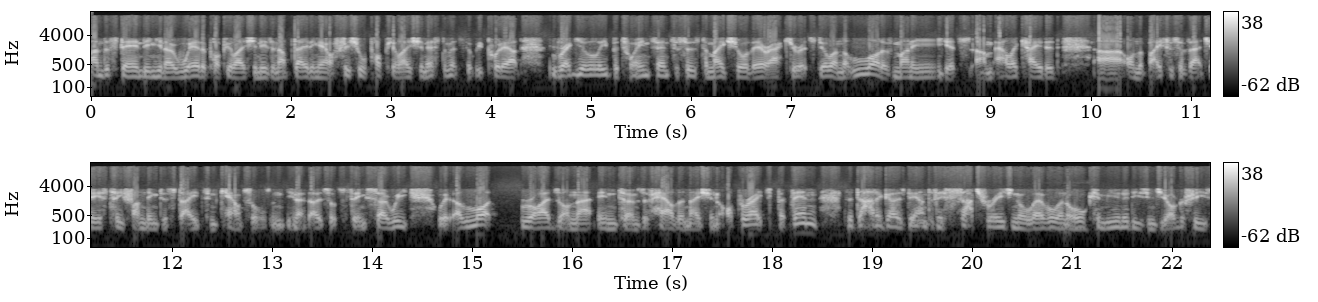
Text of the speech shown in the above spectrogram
understanding, you know, where the population is and updating our official population estimates that we put out regularly between censuses to make sure they're accurate still. And a lot of money gets um, allocated uh, on the basis of that GST funding to states and councils and, you know, those sorts of things. So we, we a lot rides on that in terms of how the nation operates. But then the data goes down to this such regional level and all communities and geographies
